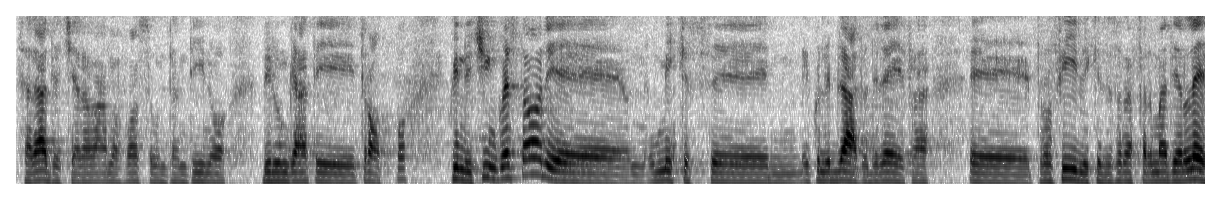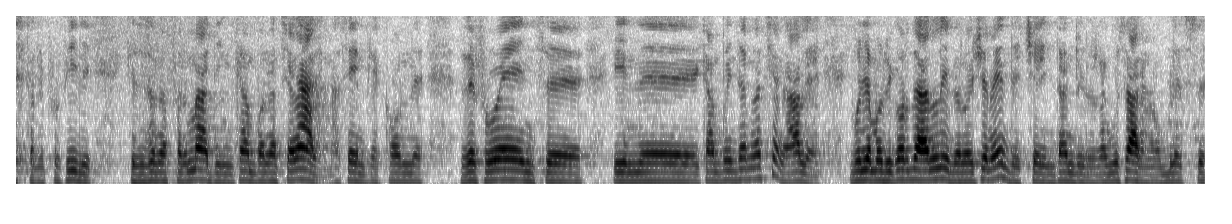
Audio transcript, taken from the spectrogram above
serate ci eravamo forse un tantino dilungati troppo, quindi cinque storie, un mix eh, equilibrato direi fra eh, profili che si sono affermati all'estero profili che si sono affermati in campo nazionale, ma sempre con refluenze in eh, campo internazionale. Vogliamo ricordarli velocemente, c'è intanto il Ragusano Nobles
